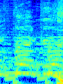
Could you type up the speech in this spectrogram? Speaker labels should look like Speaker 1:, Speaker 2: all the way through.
Speaker 1: I'm thinking.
